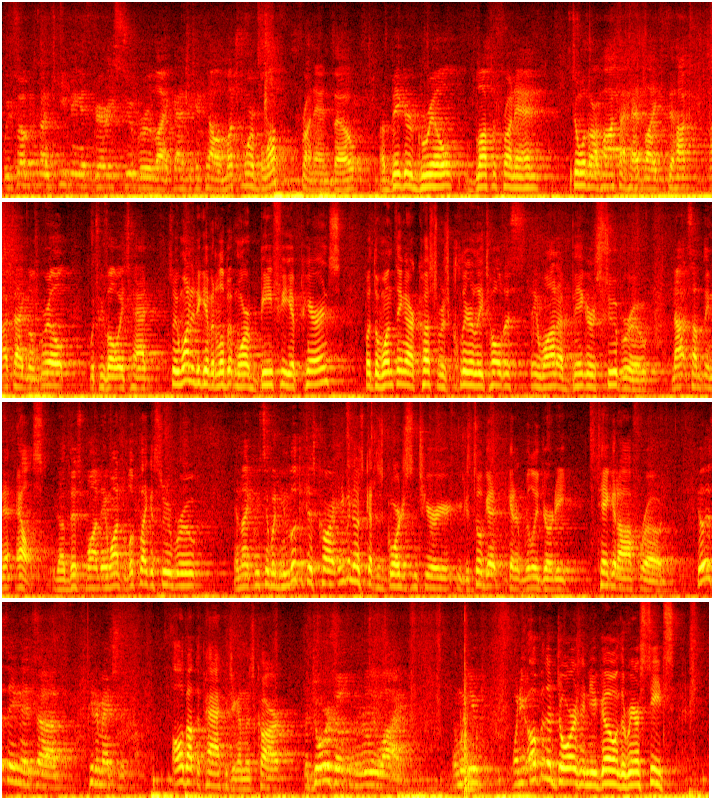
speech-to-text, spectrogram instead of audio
we focused on keeping it very Subaru-like, as you can tell. A much more bluff front end, though. A bigger grill, bluffer front end. Still with our Hawkeye headlights, the octagonal grill, which we've always had. So we wanted to give it a little bit more beefy appearance. But the one thing our customers clearly told us they want a bigger Subaru, not something else. You know, this one they want to look like a Subaru. And like we said, when you look at this car, even though it's got this gorgeous interior, you can still get get it really dirty, take it off road. The other thing that uh, Peter mentioned, all about the packaging on this car. The doors open really wide. And when you, when you open the doors and you go in the rear seats,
